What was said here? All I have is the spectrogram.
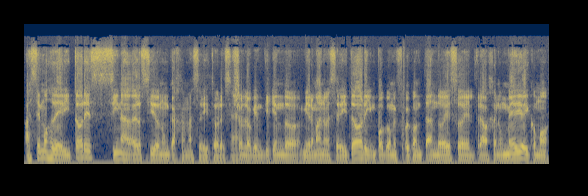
hacemos de editores sin haber sido nunca jamás editores. Yo lo que entiendo, mi hermano es editor y un poco me fue contando eso, él trabaja en un medio y como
